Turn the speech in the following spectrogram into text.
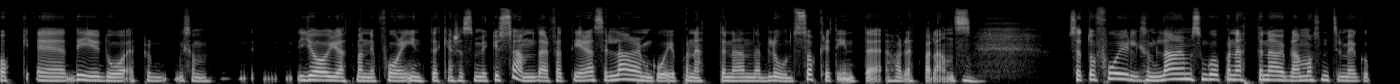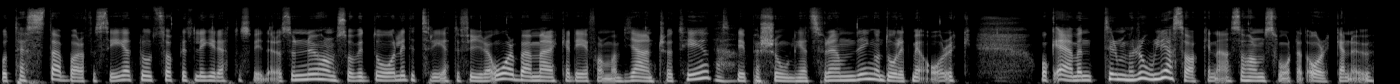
Och det är ju då ett liksom, gör ju att man får inte kanske så mycket sömn därför att deras larm går ju på nätterna när blodsockret inte har rätt balans. Mm. Så att de får ju liksom larm som går på nätterna och ibland måste de till och med gå upp och testa bara för att se att blodsockret ligger rätt och så vidare. Så nu har de sovit dåligt i tre till fyra år börjar märka det i form av hjärntrötthet, ja. det är personlighetsförändring och dåligt med ork. Och även till de roliga sakerna så har de svårt att orka nu.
